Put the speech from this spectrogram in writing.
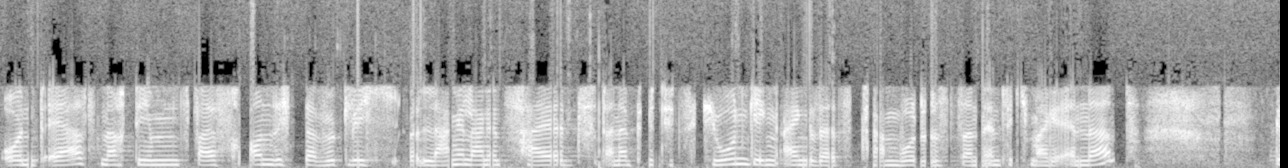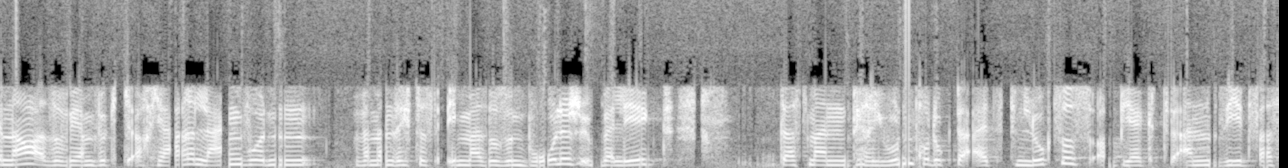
Und erst nachdem zwei Frauen sich da wirklich lange, lange Zeit einer Petition gegen eingesetzt haben, wurde das dann endlich mal geändert. Genau, also wir haben wirklich auch jahrelang wurden, wenn man sich das eben mal so symbolisch überlegt, dass man Periodenprodukte als ein Luxusobjekt ansieht, was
